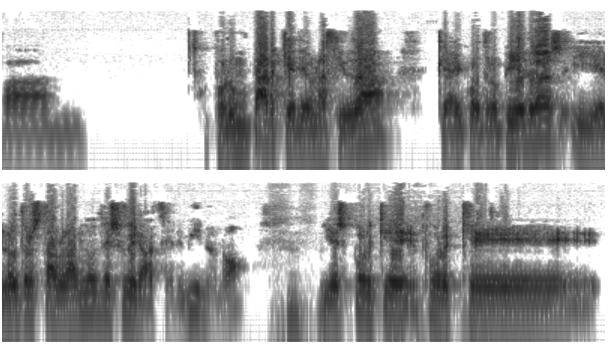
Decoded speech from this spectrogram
am, por un parque de una ciudad que hay cuatro piedras y el otro está hablando de subir al Cervino, ¿no? Y es porque, porque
